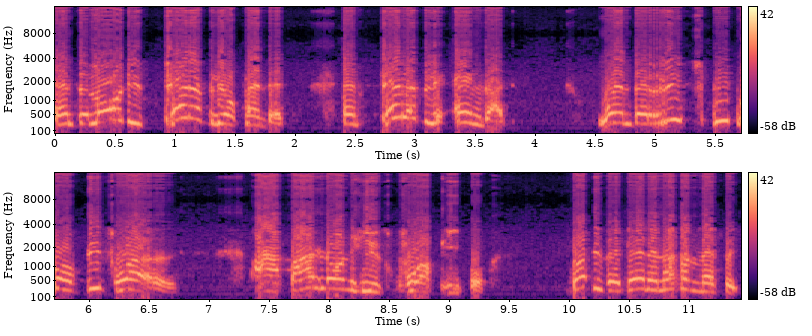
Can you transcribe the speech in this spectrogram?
And the Lord is terribly offended and terribly angered when the rich people of this world abandon his poor people. That is again another message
